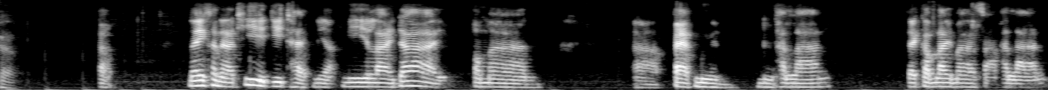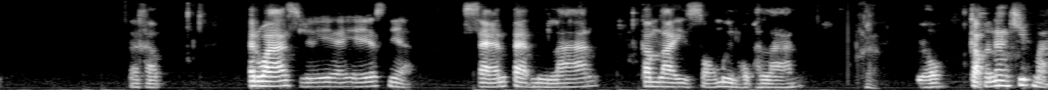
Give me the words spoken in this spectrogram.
ครับ ครับ ในขณะที่ d t แทเนี่ยมีรายได้ประมาณอ่า81,000ล้าน แต่กำไรมา3,000ล้านนะครับ Advance หรือ AIS เนี่ยแสนแปดหมื่นล้านกำไร26,000ล้านครับเดี๋ยวกลับมานั่งคิดใหม่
